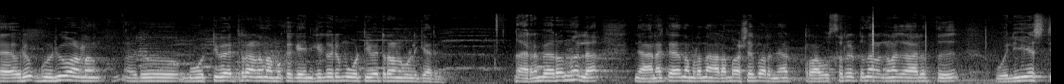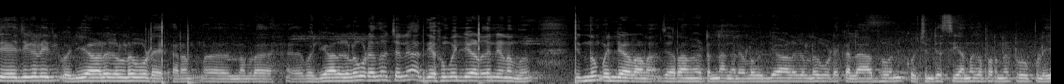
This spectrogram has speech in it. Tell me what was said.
ഒരു ഗുരുവാണ് ഒരു മോട്ടിവേറ്ററാണ് നമുക്കൊക്കെ. എനിക്കൊക്കെ ഒരു മോട്ടിവേറ്ററാണ് പുള്ളിക്കാരൻ. കാരണം വേറെ ഒന്നുമല്ല ഞാനൊക്കെ നമ്മുടെ നാടൻ ഭാഷയിൽ പറഞ്ഞാൽ ട്രൗസർ ഇട്ട് നടക്കുന്ന കാലത്ത് വലിയ സ്റ്റേജുകളിൽ വലിയ ആളുകളുടെ കൂടെ കാരണം നമ്മുടെ വലിയ ആളുകളുടെ കൂടെ എന്ന് വെച്ചാൽ അദ്ദേഹം വലിയ ആൾ തന്നെയാണെന്ന്. ഇന്നും വലിയ ആളാണ്. ജയറാമേട്ടൻ അങ്ങനെയുള്ള വലിയ ആളുകളുടെ കൂടെ കലാഭവൻ കൊച്ചിൻ രസിയ എന്നൊക്കെ പറഞ്ഞ ട്രൂപ്പിളി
